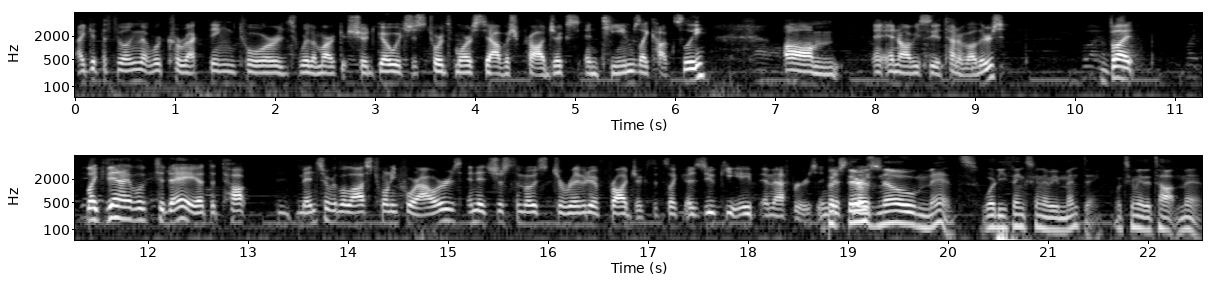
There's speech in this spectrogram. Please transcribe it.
I get the feeling that we're correcting towards where the market should go, which is towards more established projects and teams like Huxley, um, and, and obviously a ton of others. But like then I look today at the top mints over the last 24 hours, and it's just the most derivative projects. It's like Azuki Ape MFers, and But there's most- no mints. What do you think's going to be minting? What's going to be the top mint?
